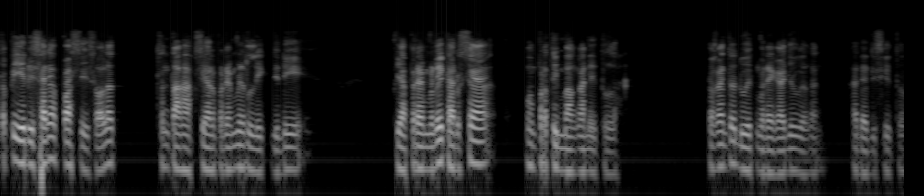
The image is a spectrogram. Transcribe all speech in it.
Tapi irisannya pas sih soalnya tentang hak siar Premier League. Jadi pihak Premier League harusnya mempertimbangkan itulah. Ya kan itu duit mereka juga kan ada di situ.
